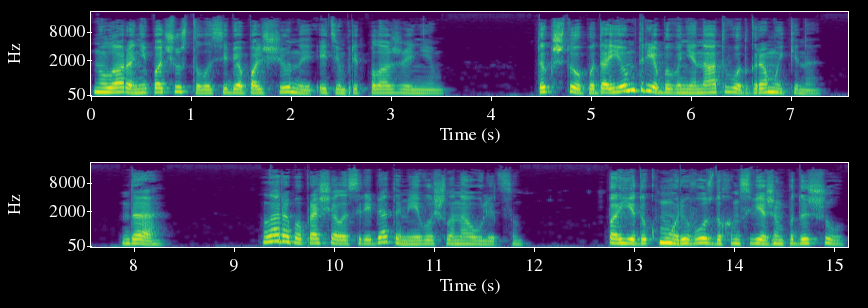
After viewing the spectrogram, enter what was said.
но Лара не почувствовала себя польщенной этим предположением. «Так что, подаем требования на отвод Громыкина?» «Да». Лара попрощалась с ребятами и вышла на улицу. «Поеду к морю, воздухом свежим подышу.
